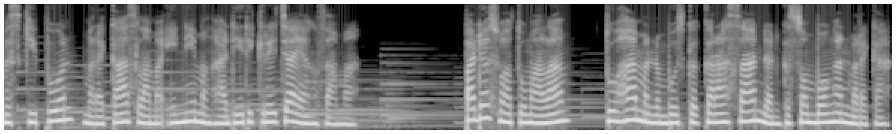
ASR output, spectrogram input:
Meskipun mereka selama ini menghadiri gereja yang sama. Pada suatu malam, Tuhan menembus kekerasan dan kesombongan mereka,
